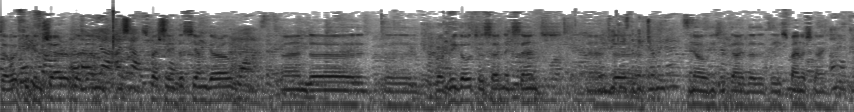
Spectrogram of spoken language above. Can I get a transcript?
So if you can share it with them, Yeah, I shall. especially this young girl and uh, uh, Rodrigo to a certain extent. And, Rodrigo is the uh, big German guy? No, he's the guy, the, the Spanish guy. Oh, okay.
